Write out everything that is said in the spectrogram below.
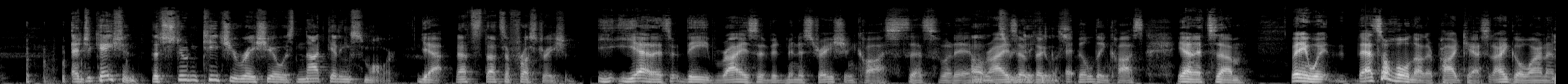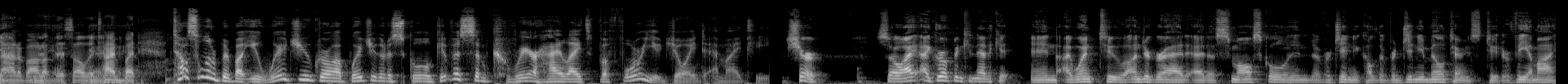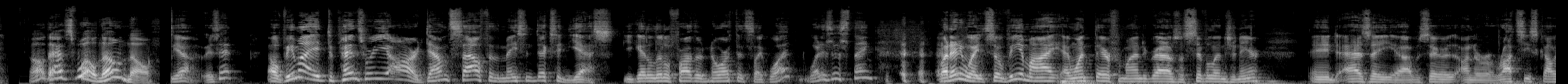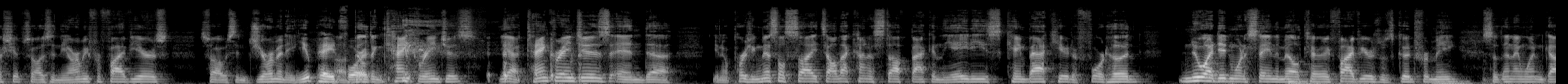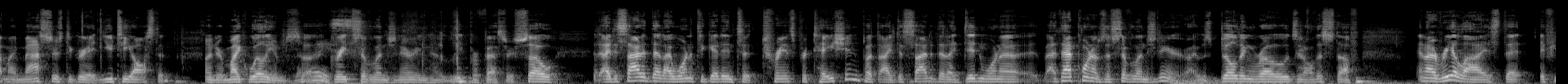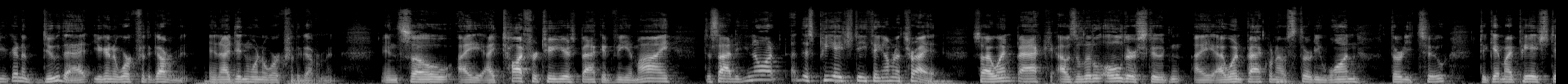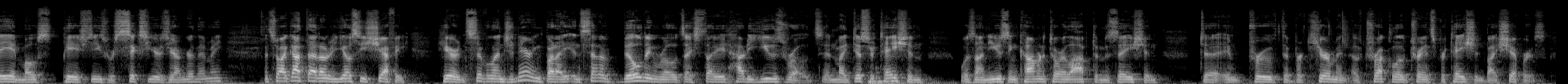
education. The student teacher ratio is not getting smaller. Yeah, that's that's a frustration. Yeah, that's the rise of administration costs. That's what it, and oh, rise of the building costs. Yeah, and it's um. But anyway, that's a whole nother podcast, and I go on and yeah, on about yeah, this all the yeah, time. But tell us a little bit about you. Where'd you grow up? Where'd you go to school? Give us some career highlights before you joined MIT. Sure. So I, I, grew up in Connecticut, and I went to undergrad at a small school in Virginia called the Virginia Military Institute, or VMI. Oh, that's well known, though. Yeah, is it? Oh, VMI, it depends where you are. Down south of the Mason Dixon, yes. You get a little farther north, it's like, what? What is this thing? but anyway, so VMI, I went there for my undergrad. I was a civil engineer. And as a, uh, I was there under a ROTC scholarship. So I was in the Army for five years. So I was in Germany. You paid uh, for building it. tank ranges. yeah, tank ranges and, uh, you know, Pershing missile sites, all that kind of stuff back in the 80s. Came back here to Fort Hood knew I didn't want to stay in the military. Five years was good for me. So then I went and got my master's degree at UT Austin under Mike Williams, Nice. a great civil engineering uh, lead professor. So I decided that I wanted to get into transportation, but I decided that I didn't want to. At that point, I was a civil engineer. I was building roads and all this stuff. And I realized that if you're going to do that, you're going to work for the government. And I didn't want to work for the government. And so I, I taught for two years back at VMI decided, you know what, this PhD thing, I'm going to try it. So I went back. I was a little older student. I, I went back when I was 31, 32 to get my PhD, and most PhDs were six years younger than me. And so I got that under Yossi Sheffy here in civil engineering. But I, instead of building roads, I studied how to use roads. And my dissertation was on using combinatorial optimization to improve the procurement of truckload transportation by shippers.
